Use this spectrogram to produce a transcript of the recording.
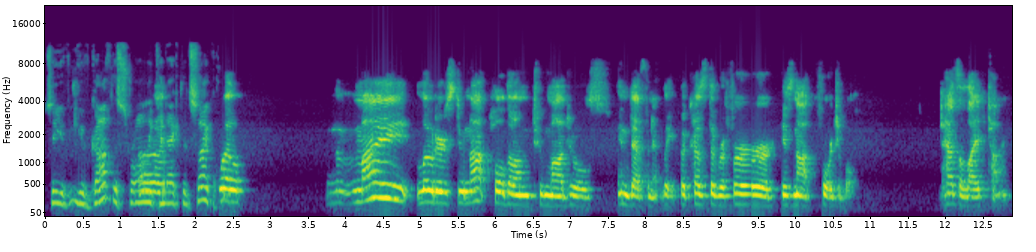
So you've, you've got the strongly uh, connected cycle. Well, my loaders do not hold on to modules indefinitely because the referrer is not forgeable. It has a lifetime.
